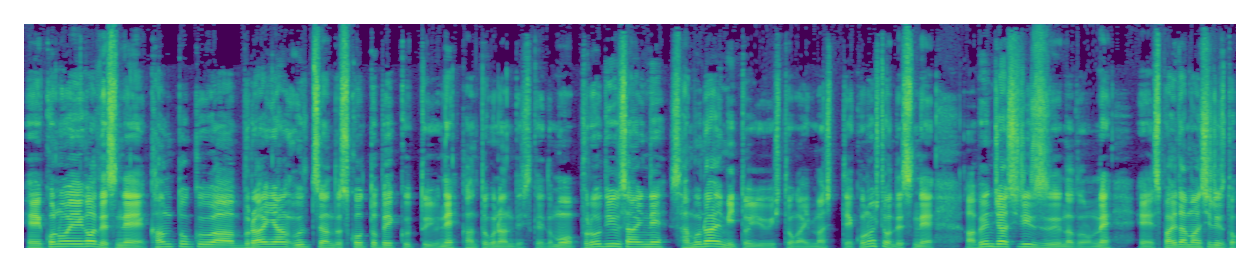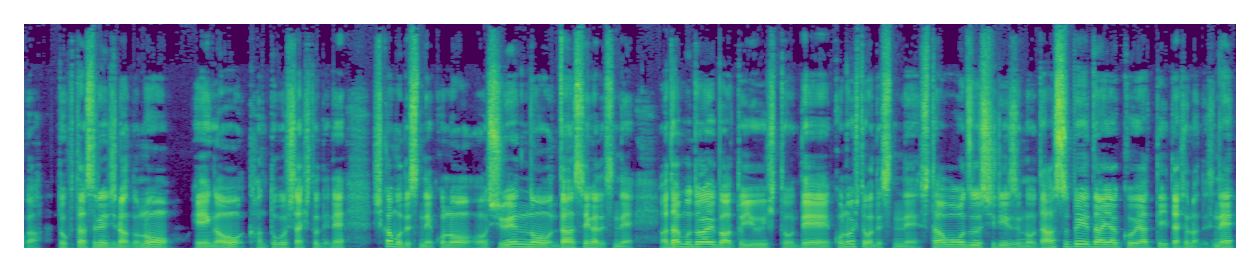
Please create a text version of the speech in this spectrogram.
えー、この映画はですね、監督はブライアン・ウッズスコット・ベックというね、監督なんですけれども、プロデューサーにね、サムライミという人がいまして、この人はですね、アベンジャーシリーズなどのね、えー、スパイダーマンシリーズとか、ドクター・スレンジなどの映画を監督した人でね、しかもですね、この主演の男性がですね、アダム・ドライバーという人で、この人はですね、スター・ウォーズシリーズのダース・ベイダー役をやっていた人なんですね。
